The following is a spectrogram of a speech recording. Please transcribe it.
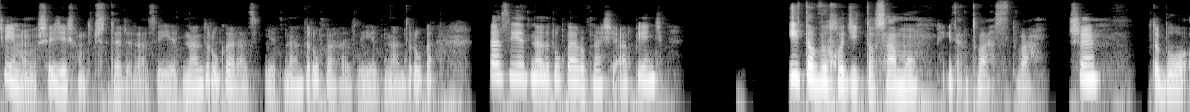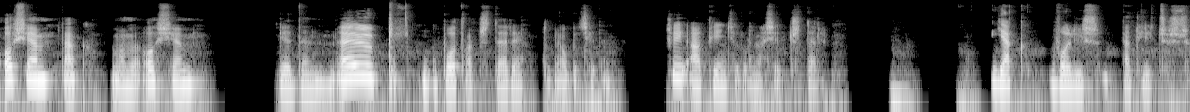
Czyli mamy 64 razy 1 druga razy 1 druga razy 1 druga razy 1 druga równa się A5. I to wychodzi to samo. I tak 2 z 2, 3. To było 8, tak? Tu mamy 8, 1, e, głupota 4. To miał być 1. Czyli A5 równa się 4. Jak wolisz, tak liczysz.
